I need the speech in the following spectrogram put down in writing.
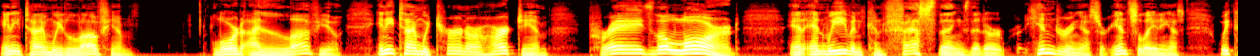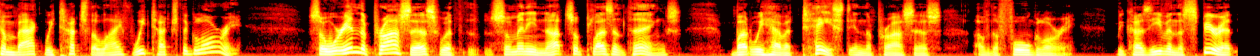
anytime we love him lord i love you anytime we turn our heart to him praise the lord and and we even confess things that are hindering us or insulating us. We come back, we touch the life, we touch the glory. So we're in the process with so many not so pleasant things, but we have a taste in the process of the full glory because even the spirit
